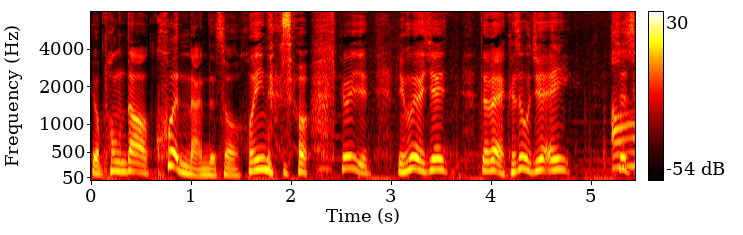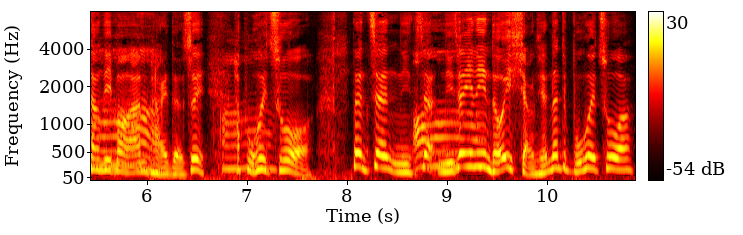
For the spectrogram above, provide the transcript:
有碰到困难的时候，婚姻的时候，因为你会有一些对不对？可是我觉得，哎，是上帝帮我安排的，所以他不会错。那在你在你在念头一想起来，那就不会错啊。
